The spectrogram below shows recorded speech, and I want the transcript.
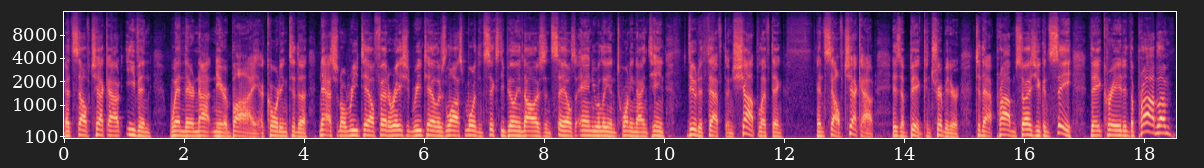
at self checkout, even when they're not nearby. According to the National Retail Federation, retailers lost more than $60 billion in sales annually in 2019 due to theft and shoplifting. And self checkout is a big contributor to that problem. So, as you can see, they created the problem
